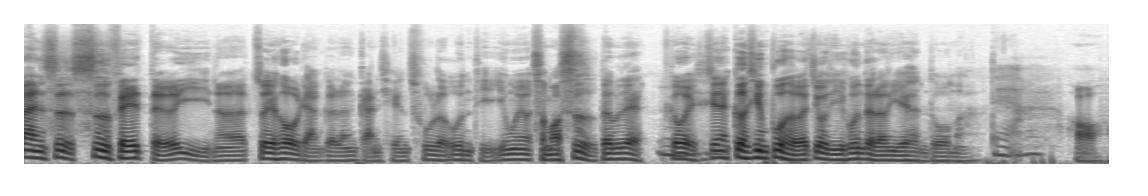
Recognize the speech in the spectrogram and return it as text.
但是是非得已呢，最后两个人感情出了问题，因为什么事，对不对？各位现在个性不合就离婚的人也很多嘛。对啊，好。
